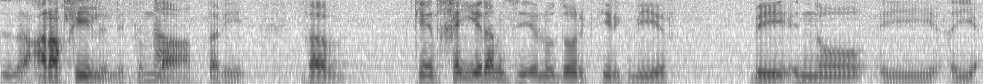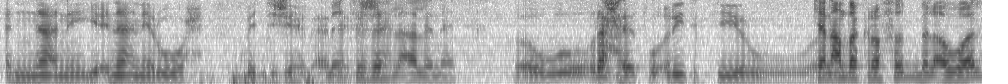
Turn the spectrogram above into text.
العراقيل اللي تطلع نعم. على الطريق. فكان خي رمزي له دور كثير كبير. بإنه يقنعني يقنعني روح باتجاه الإعلانات. باتجاه الإعلانات. ورحت وقريت كثير و... كان عندك رفض بالأول؟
